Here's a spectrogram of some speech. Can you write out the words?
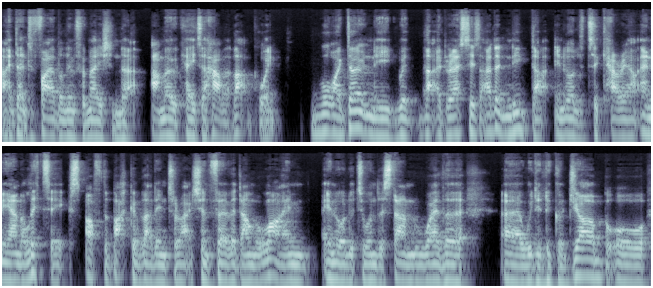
identifiable information that I'm okay to have at that point. What I don't need with that address is I don't need that in order to carry out any analytics off the back of that interaction further down the line in order to understand whether uh, we did a good job or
